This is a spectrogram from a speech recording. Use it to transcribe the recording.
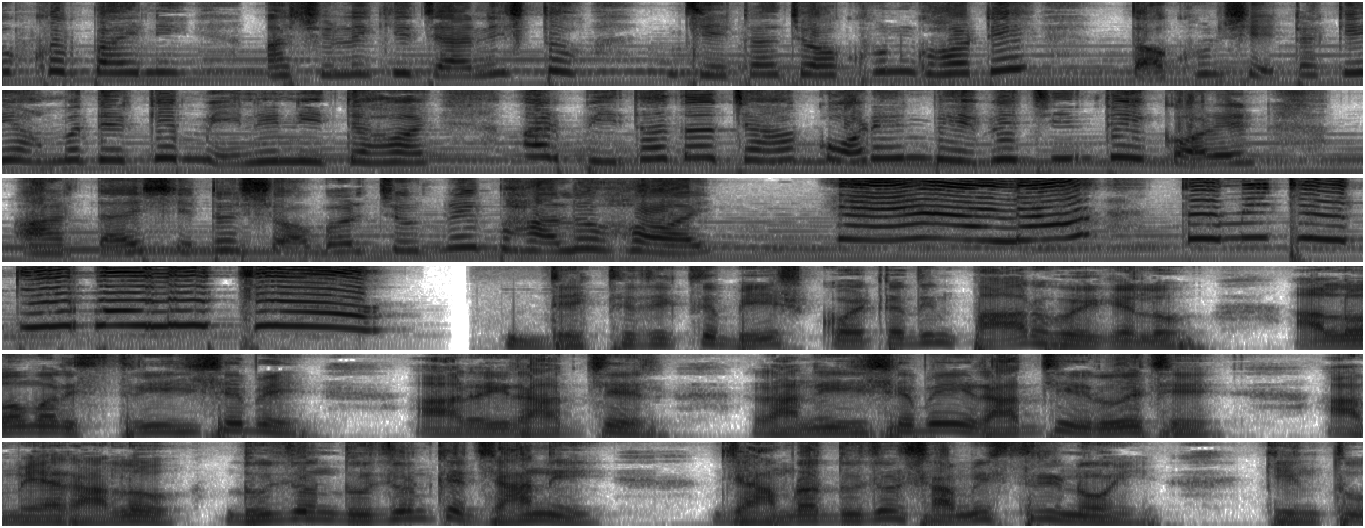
দুঃখ পাইনি। আসলে কি জানিস তো, যেটা যখন ঘটে, তখন সেটাকেই আমাদেরকে মেনে নিতে হয়। আর বিধাতা যা করেন ভেবে চিন্তেই করেন, আর তাই সেটা সবার জন্যই ভালো হয়। দেখতে দেখতে বেশ কয়টা দিন পার হয়ে গেল। আলো আমার স্ত্রী হিসেবে আর এই রাজ্যের রানী হিসেবে এই রাজ্যেই রয়েছে। আমি আর আলো দুজন দুজনকে জানি যে আমরা দুজন স্বামী স্ত্রী নই। কিন্তু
